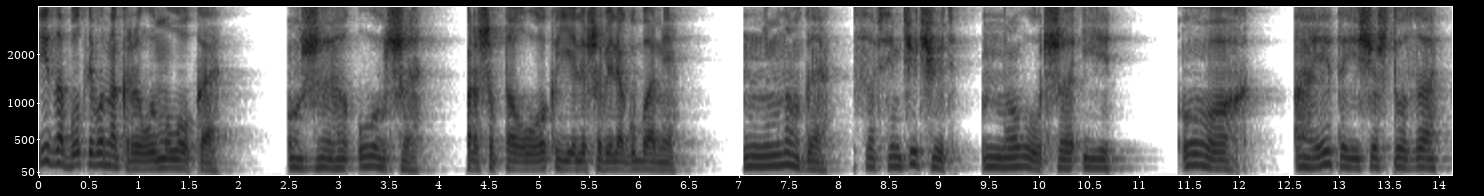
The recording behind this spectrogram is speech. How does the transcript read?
и заботливо накрыл им Лока. «Уже лучше», – прошептал Лок, еле шевеля губами. «Немного, совсем чуть-чуть, но лучше и... Ох, а это еще что за...»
